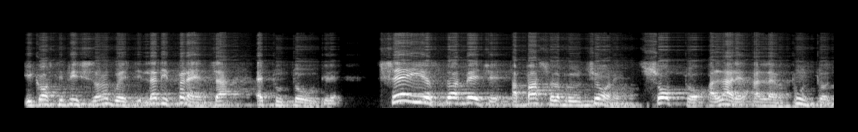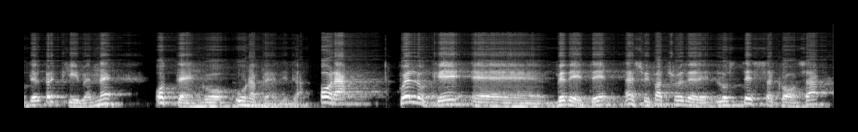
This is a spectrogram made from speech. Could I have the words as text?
i costi fissi sono questi, la differenza è tutto utile. Se io sto invece abbasso la produzione sotto all'area al punto del break even, ottengo una perdita. Ora, quello che eh, vedete, adesso vi faccio vedere lo stessa cosa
